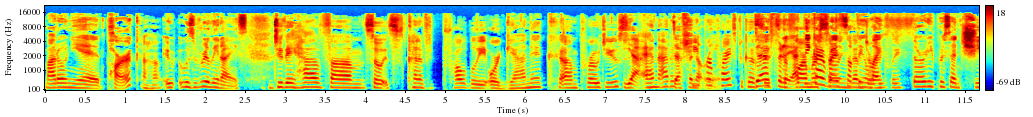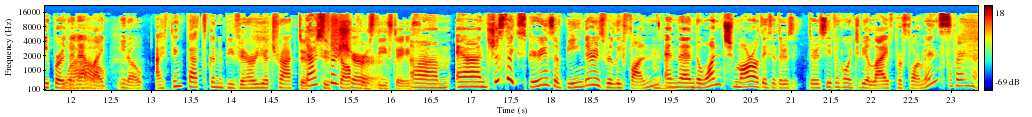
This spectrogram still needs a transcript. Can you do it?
Marronnier Park. It, it was really nice. Do they have? Um, so it's kind of probably organic um, produce, Yeah, and at a definitely. cheaper price because definitely. It's the I think I read something like thirty percent cheaper than at like you know. I think that's going to be very attractive That's to shoppers sure. these days. Um, and just the experience of being there is really fun. Mm-hmm. And then the one tomorrow, they said there's there's even going to be a live performance. Oh, very nice.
